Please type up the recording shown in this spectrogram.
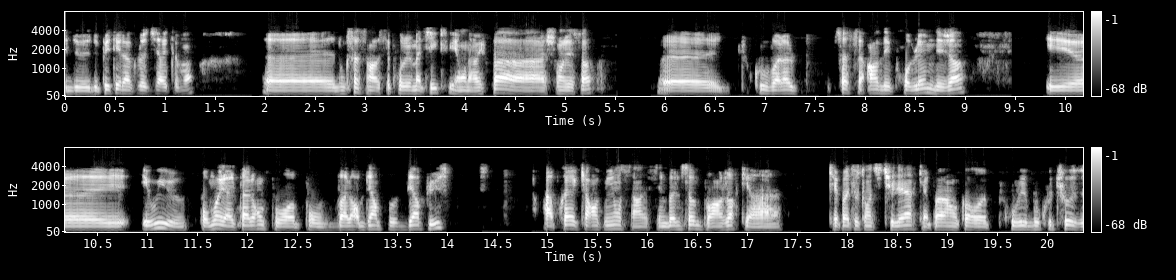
de, péter la clause directement. Euh, donc ça, c'est problématique et on n'arrive pas à changer ça. Euh, du coup, voilà, ça c'est un des problèmes déjà. Et, et oui, pour moi, il a le talent pour, pour valoir bien, plus. Après, 40 millions, c'est une bonne somme pour un joueur qui a, qui a pas tout temps titulaire, qui a pas encore prouvé beaucoup de choses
